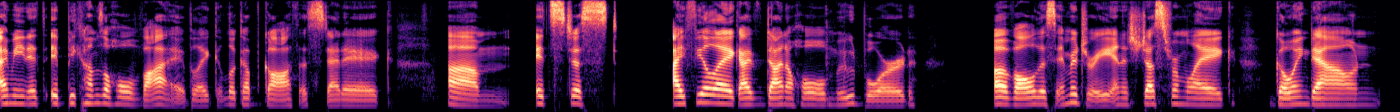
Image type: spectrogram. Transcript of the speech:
I mean, it it becomes a whole vibe. Like, look up goth aesthetic. Um, it's just, I feel like I've done a whole mood board of all this imagery, and it's just from like going down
